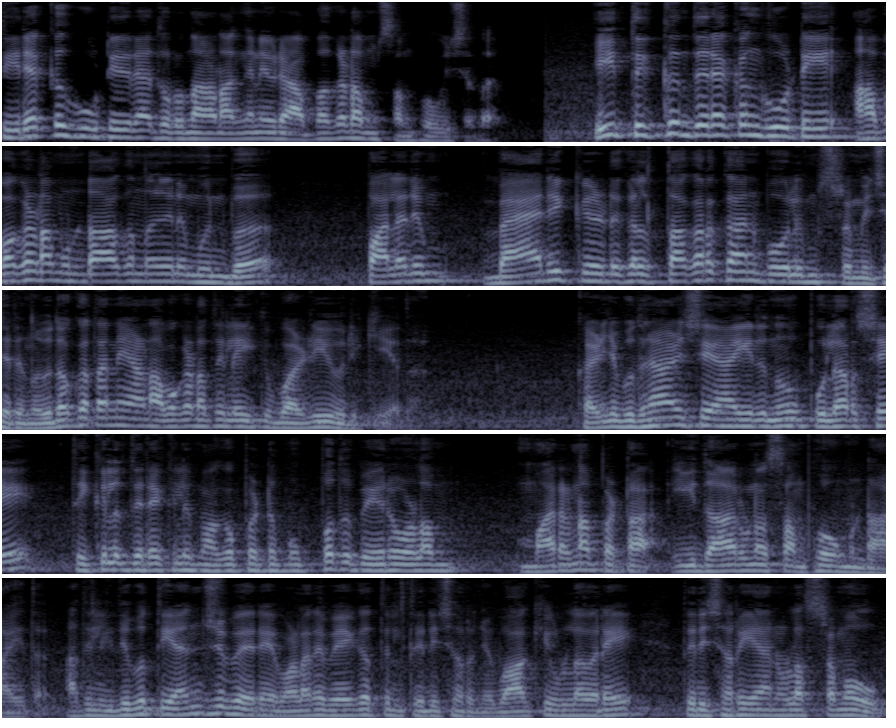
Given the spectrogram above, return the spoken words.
തിരക്ക് കൂട്ടിയതിനെ തുടർന്നാണ് അങ്ങനെ ഒരു അപകടം സംഭവിച്ചത്. ഈ തിക്കും തിരക്കും കൂട്ടി അപകടമുണ്ടാകുന്നതിന് മുൻപ് പലരും ബാരിക്കേഡുകൾ തകർക്കാൻ പോലും ശ്രമിച്ചിരുന്നു. ഇതൊക്കെ തന്നെയാണ് അപകടത്തിലേക്ക് വഴിയൊരുക്കിയത്. കഴിഞ്ഞ ബുധനാഴ്ചയായിരുന്നു പുലർച്ചെ തിക്കിലും തിരക്കിലും അകപ്പെട്ട് മുപ്പത് പേരോളം മരണപ്പെട്ട ഈ ദാരുണ സംഭവം ഉണ്ടായത് അതിൽ ഇരുപത്തിയഞ്ച് പേരെ വളരെ വേഗത്തിൽ തിരിച്ചറിഞ്ഞു. ബാക്കിയുള്ളവരെ തിരിച്ചറിയാനുള്ള ശ്രമവും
